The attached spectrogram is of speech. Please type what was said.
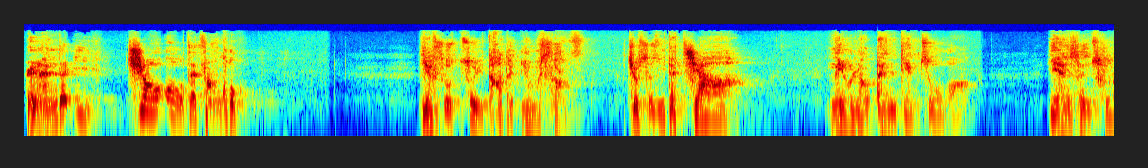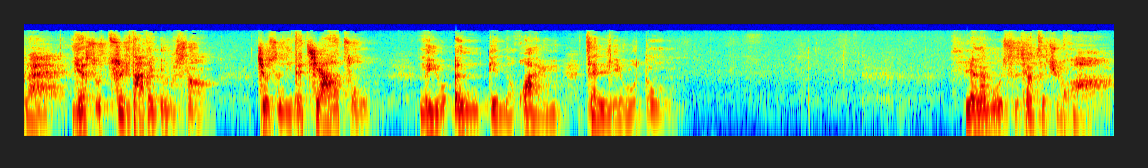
人的意、骄傲在掌控。耶稣最大的忧伤，就是你的家没有让恩典做王，延伸出来，耶稣最大的忧伤，就是你的家中没有恩典的话语在流动。原来牧师讲这句话，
